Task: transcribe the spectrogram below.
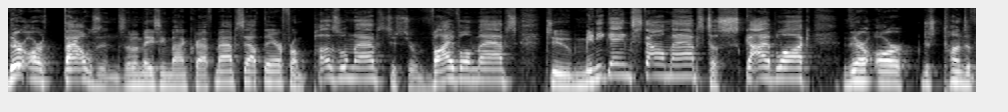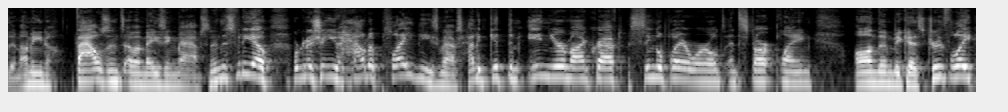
There are thousands of amazing Minecraft maps out there, from puzzle maps to survival maps to minigame style maps to skyblock. There are just tons of them. I mean, thousands of amazing maps. And in this video, we're going to show you how to play these maps, how to get them in your Minecraft single player worlds and start playing on them because truthfully,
